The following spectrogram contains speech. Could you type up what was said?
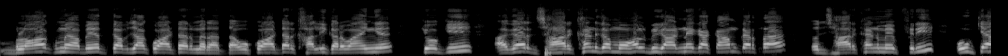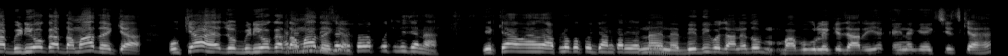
ब्लॉक में अवैध कब्जा क्वार्टर में रहता है। वो क्वार्टर खाली करवाएँगे क्योंकि अगर झारखंड का माहौल बिगाड़ने का काम करता है तो झारखंड में फ्री। वो क्या वीडियो का दमाद है क्या? वो क्या है जो वीडियो का दमाद है क्या? थोड़ा पूछ लीजिए ना। ये क्या आप लोग को कुछ जानकारी है नहीं नहीं? दीदी को जाने दो बाबू को लेके जा रही है। कहीं ना कहीं एक चीज़ क्या है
